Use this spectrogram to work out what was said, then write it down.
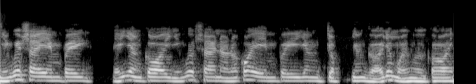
những website mp để dân coi những website nào nó có mp dân chụp, dân gửi cho mọi người coi.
